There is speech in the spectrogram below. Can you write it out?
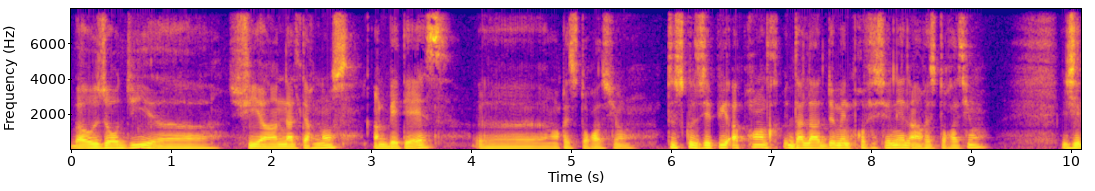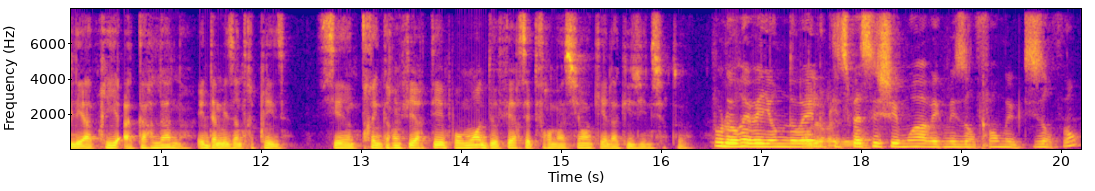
Bah, Aujourd'hui, je suis en alternance, en BTS, en restauration. Tout ce que j'ai pu apprendre dans le domaine professionnel en restauration, je l'ai appris à Carlan et dans mes entreprises. C'est une très grande fierté pour moi de faire cette formation qui est la cuisine surtout. Pour le réveillon de Noël qui se passait chez moi avec mes enfants, mes petits-enfants,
